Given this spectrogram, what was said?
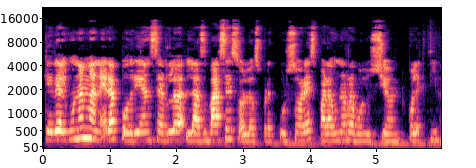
que de alguna manera podrían ser las bases o los precursores para una revolución colectiva.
